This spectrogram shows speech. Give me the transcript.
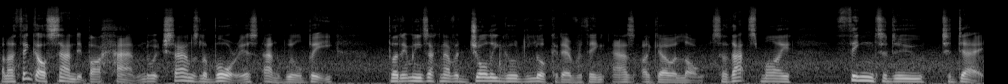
And I think I'll sand it by hand, which sounds laborious and will be, but it means I can have a jolly good look at everything as I go along. So that's my thing to do today.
